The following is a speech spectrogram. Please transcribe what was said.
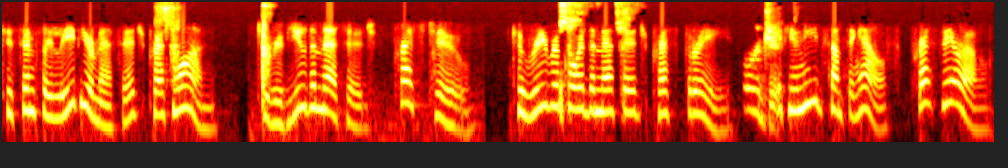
To simply leave your message, press 1. To review the message, press 2. To re-record the message, press 3. Urgent. If you need something else, press 0.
